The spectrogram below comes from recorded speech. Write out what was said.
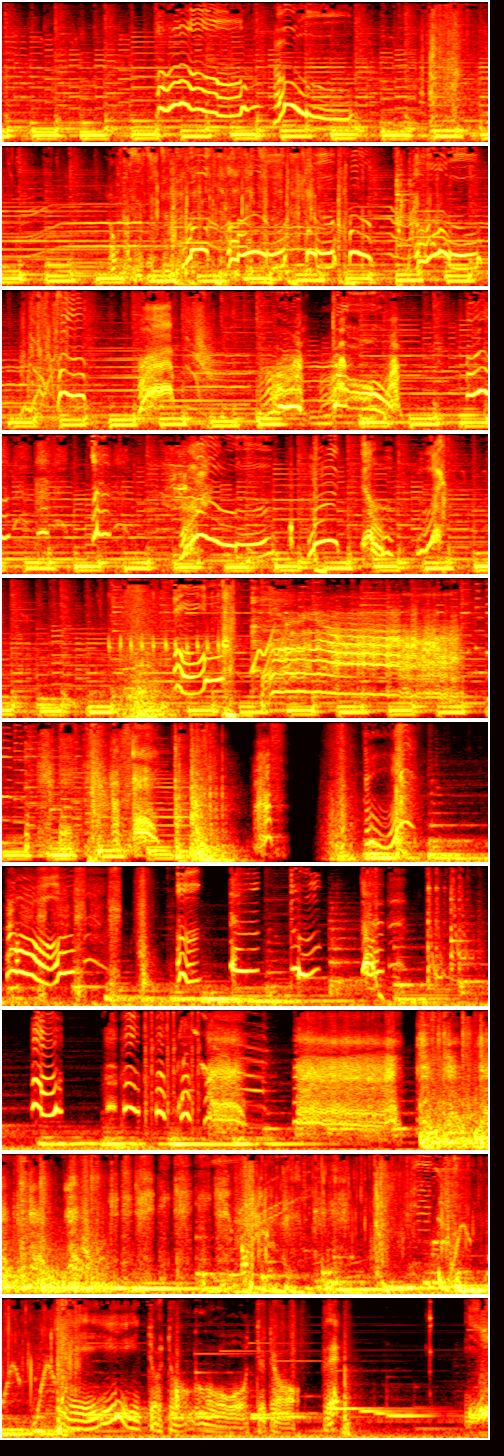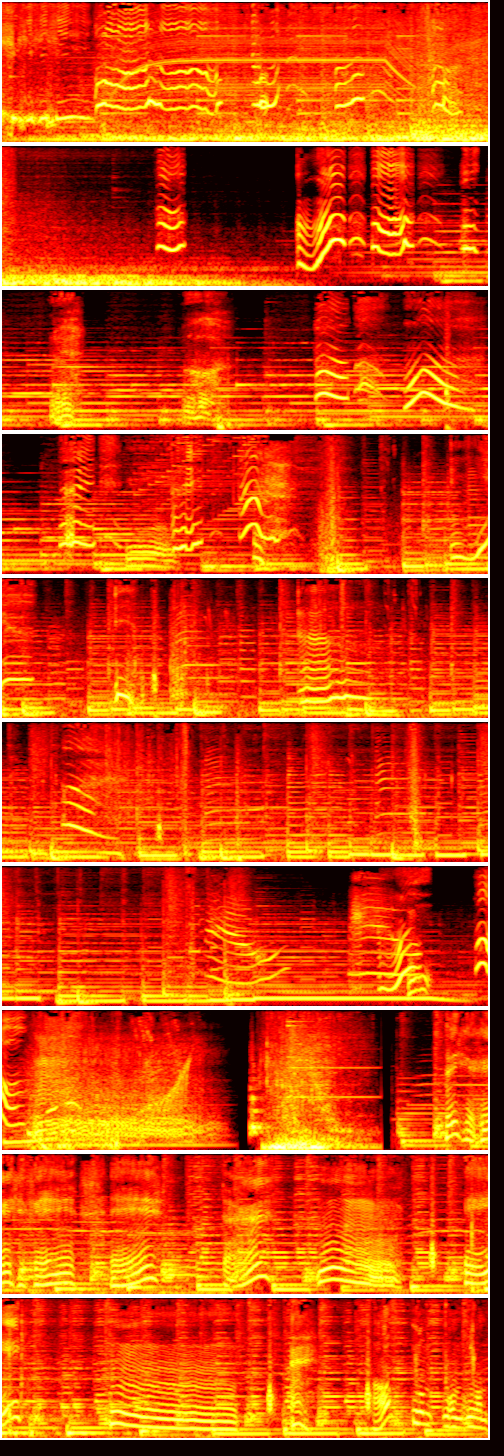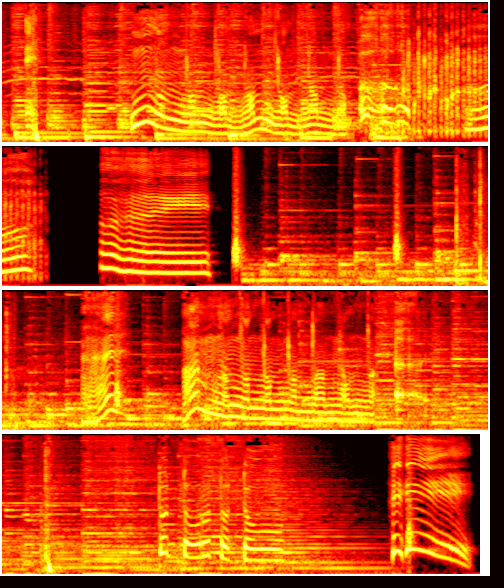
Ê? Hả? Ê? Hop, ngum ngum ngum. Ê. Ngum ngum ngum ngum ngum ngum ngum. Ờ. Hả? Ngum ngum ngum ngum ngum ngum ngum. Tutu tutu. Hee hee.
